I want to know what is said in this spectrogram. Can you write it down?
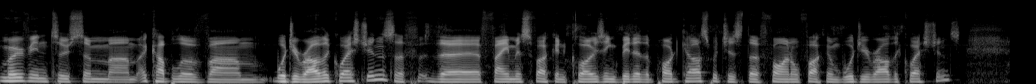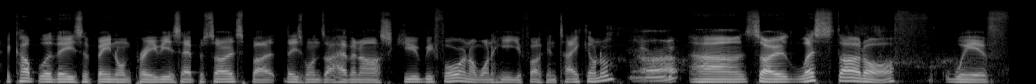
move into some um, a couple of um, would you rather questions. The, f- the famous fucking closing bit of the podcast which is the final fucking would you rather questions. A couple of these have been on previous episodes but these ones i haven't asked you before and i want to hear your fucking take on them All right. uh, so let's start off with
